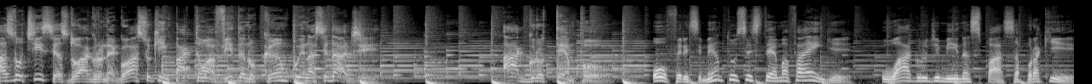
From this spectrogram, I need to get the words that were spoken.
As notícias do agronegócio que impactam a vida no campo e na cidade. Agrotempo. Oferecimento Sistema Faeng. O agro de Minas passa por aqui.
